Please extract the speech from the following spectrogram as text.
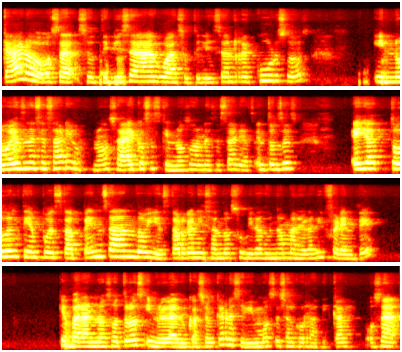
caro, o sea, se utiliza agua, se utilizan recursos y no es necesario, ¿no? O sea, hay cosas que no son necesarias. Entonces, ella todo el tiempo está pensando y está organizando su vida de una manera diferente que para nosotros y la educación que recibimos es algo radical. O sea,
